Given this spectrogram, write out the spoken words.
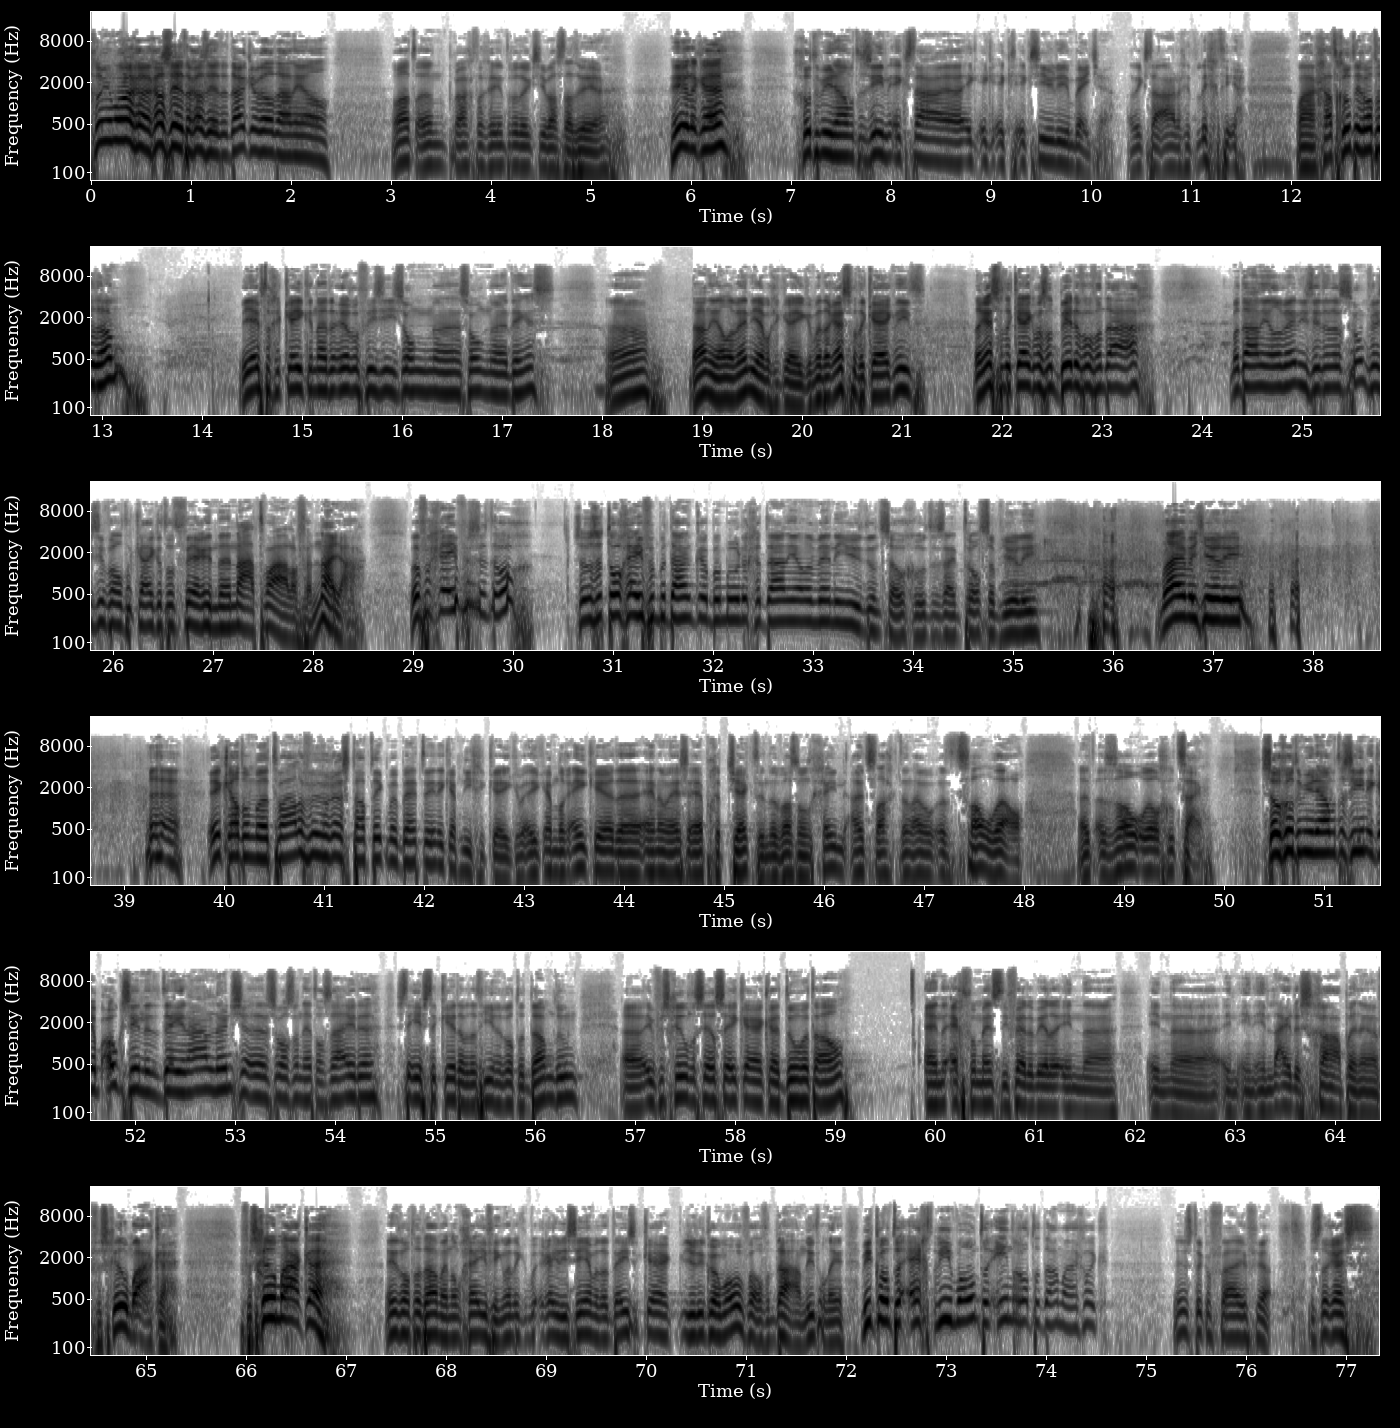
Goedemorgen, ga zitten, ga zitten. Dankjewel Daniel. Wat een prachtige introductie was dat weer. Heerlijk hè? Goed om jullie allemaal te zien. Ik, sta, uh, ik, ik, ik, zie jullie een beetje. Want ik sta aardig in het licht hier. Maar gaat goed in Rotterdam? Wie heeft er gekeken naar de Eurovisie Song, uh, song uh, dinges? Daniel en Wendy hebben gekeken, maar de rest van de kerk niet. De rest van de kerk was aan het bidden voor vandaag. Maar Daniel en Wendy zitten naar het Songfestival te kijken tot ver in de na twaalf. Nou ja, we vergeven ze toch? Zullen ze toch even bedanken, bemoedigen. Daniel en Wendy, jullie doen het zo goed. We zijn trots op jullie. Blij met jullie. ik had om 12 uur uh, stapte ik mijn bed in. Ik heb niet gekeken. Ik heb nog één keer de NOS-app gecheckt. En er was nog geen uitslag. Nou, het zal wel. Het zal wel goed zijn. Zo goed om jullie allemaal te zien. Ik heb ook zin in de DNA-lunch. Uh, zoals we net al zeiden. Het is de eerste keer dat we dat hier in Rotterdam doen. Uh, in verschillende CLC-kerken doen we het al. En echt voor mensen die verder willen in, uh, in, in, in, in leiderschap en verschil maken. Verschil maken in Rotterdam en omgeving. Want ik realiseer me dat deze kerk, jullie komen overal vandaan. Niet alleen. Wie komt er echt, wie woont er in Rotterdam eigenlijk? Een stuk of vijf, ja. Dus de rest.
